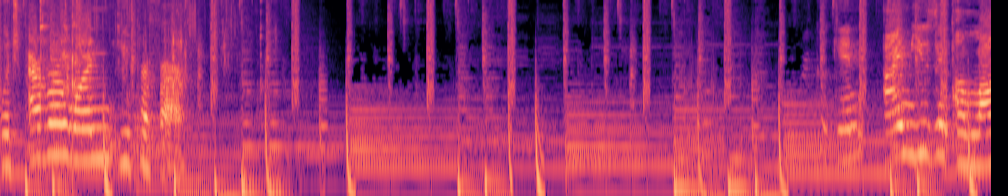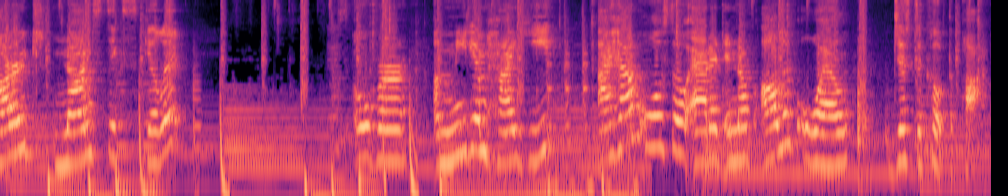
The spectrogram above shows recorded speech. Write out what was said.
whichever one you prefer. For cooking, I'm using a large non-stick skillet. Over a medium-high heat I have also added enough olive oil just to coat the pot.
